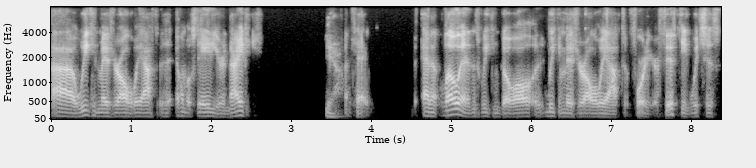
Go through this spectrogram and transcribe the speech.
uh, we can measure all the way out to almost 80 or 90. Yeah. Okay. And at low ends, we can go all, we can measure all the way out to 40 or 50, which is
